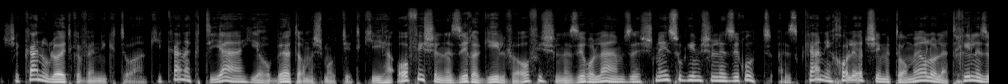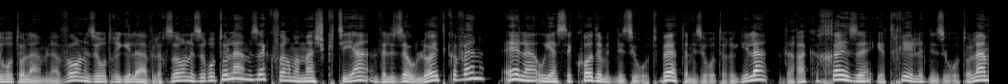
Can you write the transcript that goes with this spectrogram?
שכאן הוא לא התכוון לקטוע, כי כאן הקטיעה היא הרבה יותר משמעותית, כי האופי של נזיר רגיל והאופי של נזיר עולם זה שני סוגים של נזירות. אז כאן יכול להיות שאם אתה אומר לו להתחיל נזירות עולם, לעבור נזירות רגילה ולחזור לנזירות עולם, זה כבר ממש קטיעה, ולזה הוא לא התכוון, אלא הוא יעשה קודם את נזירות ב', הנזירות הרגילה, ורק אחרי זה יתחיל את נזירות עולם.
